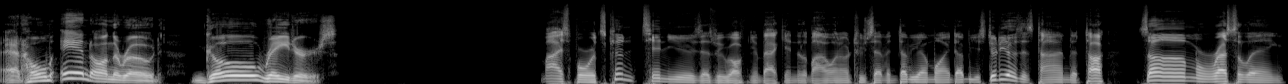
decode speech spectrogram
at home and on the road. Go Raiders! My Sports continues as we welcome you back into the My 1027 WMYW studios. It's time to talk some wrestling.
